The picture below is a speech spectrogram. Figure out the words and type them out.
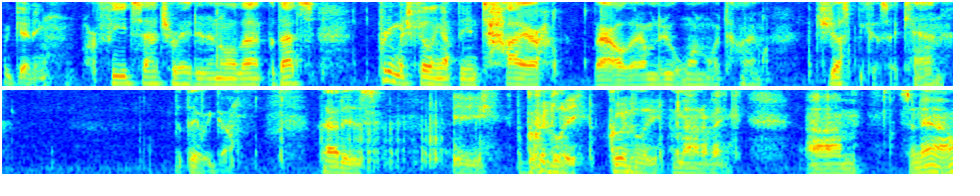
are getting our feed saturated and all that. But that's pretty much filling up the entire barrel there. I'm going to do it one more time just because I can. But there we go. That is a goodly goodly amount of ink. Um, so now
